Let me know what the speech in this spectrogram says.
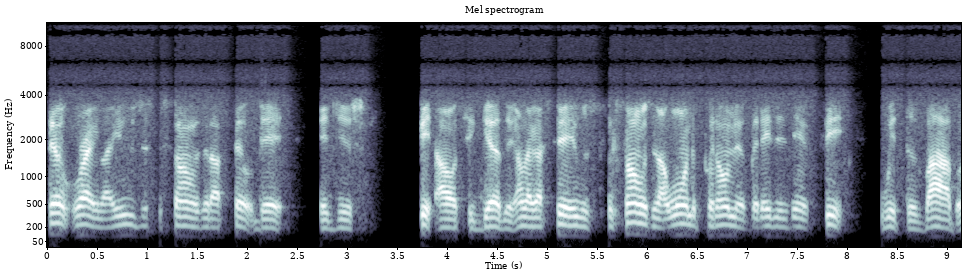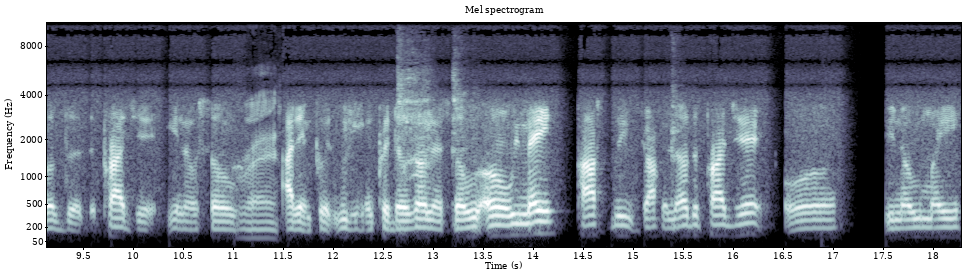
felt right. Like it was just the songs that I felt that it just fit all together. And like I said, it was the songs that I wanted to put on there, but they just didn't fit with the vibe of the the project. You know, so Right. I didn't put we didn't put those on there. So uh, we may possibly drop another project, or you know we may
